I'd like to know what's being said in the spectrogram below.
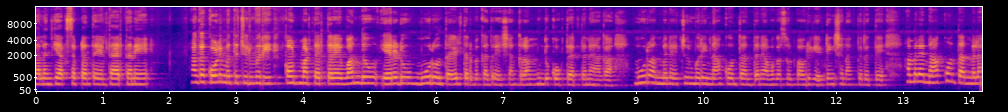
ಚಾಲೆಂಜ್ಗೆ ಅಕ್ಸೆಪ್ಟ್ ಅಂತ ಹೇಳ್ತಾ ಇರ್ತಾನೆ. ಆಗ ಕೋಳಿ ಮತ್ತು ಚುರುಮುರಿ ಕೌಂಟ್ ಮಾಡ್ತಾ ಇರ್ತಾರೆ. ಒಂದು, ಎರಡು, ಮೂರು ಅಂತ ಹೇಳ್ತಾ ಇರಬೇಕಾದ್ರೆ ಶಂಕರ ಮುಂದಕ್ಕೆ ಹೋಗ್ತಾ ಇರ್ತಾನೆ. ಆಗ ಮೂರು ಅಂದಮೇಲೆ ಚುರುಮುರಿ ನಾಲ್ಕು ಅಂತ ಅಂತಾನೆ ಆವಾಗ ಸ್ವಲ್ಪ ಅವರಿಗೆ ಟೆನ್ಷನ್ ಆಗ್ತಿರುತ್ತೆ ಆಮೇಲೆ ನಾಲ್ಕು ಅಂತ ಅಂದಮೇಲೆ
